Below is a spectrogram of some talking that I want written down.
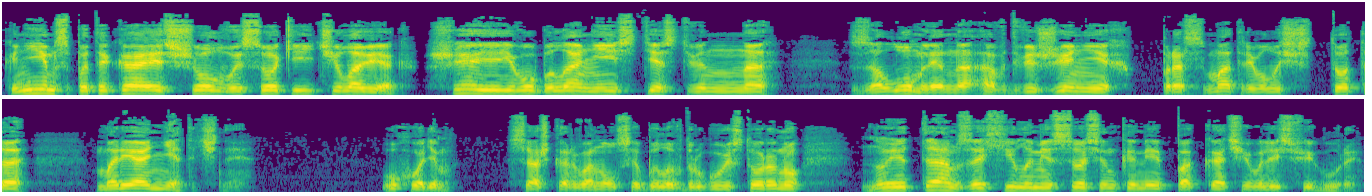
К ним, спотыкаясь, шел высокий человек. Шея его была неестественно заломлена, а в движениях просматривалось что-то марионеточное. «Уходим». Сашка рванулся было в другую сторону, но и там за хилыми сосенками покачивались фигуры.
